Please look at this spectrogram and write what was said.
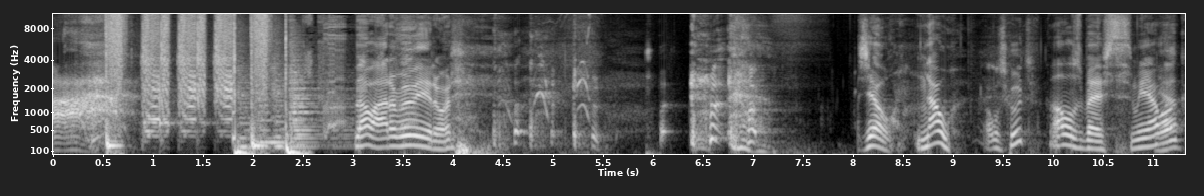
Ah. Nou waren we weer hoor. Zo, nou, Alles goed? alles best. Met jou Ja. ook?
